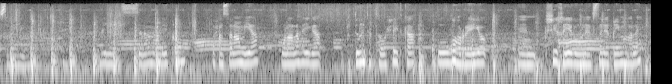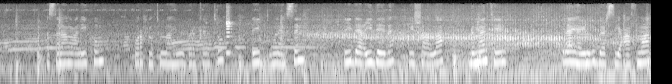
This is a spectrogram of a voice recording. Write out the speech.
بسميها هيا السلام عليكم waxaan salaamayaa walaalahayga doonta tawxiidka uu ugu horeeyo shiikhayaga wanaagsan ee qiimaha leh assalaamu calaykum waraxmat ullaahi wabarakaatu ciid wanaagsan ciiddaa ciiddeeda insha allah dhammaanteen ilaahay ha inagu gaadhsiiyo caafimaad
